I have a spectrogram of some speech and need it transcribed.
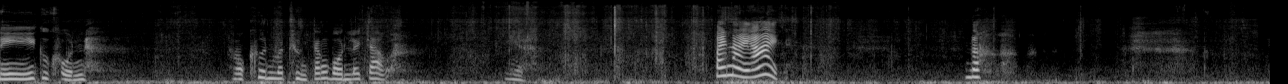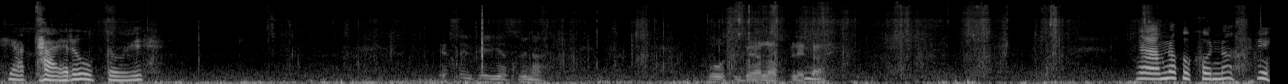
นี่คือขนเอาขึ้นมาถึงตั้งบนแล้วเจ้า เนี่ย ไปไหนไอ้เนอะอยากถ่ายรูปตัว Jetzt sind wir hier drinnen. Großen Bärlauchblätter. งามเนาะคือคนเนาะนี่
